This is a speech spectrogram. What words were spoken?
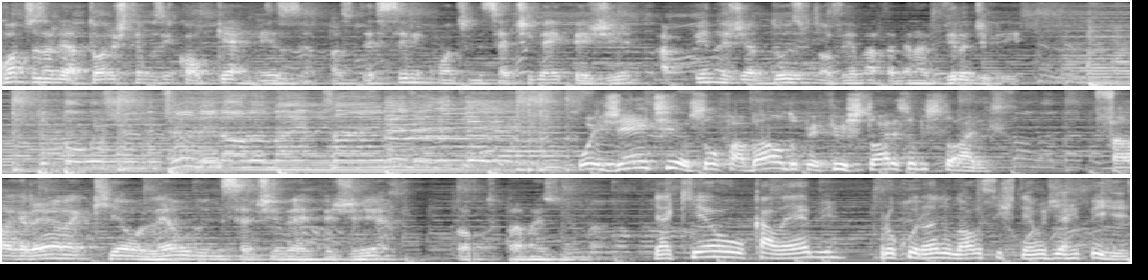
Encontros aleatórios temos em qualquer mesa, mas o terceiro encontro de iniciativa RPG apenas dia 12 de novembro na taberna Vila de Bri. Oi, gente, eu sou o Fabão do perfil Histórias sobre Histórias. Fala galera, aqui é o Léo do Iniciativa RPG, pronto para mais uma. E aqui é o Caleb procurando novos sistemas de RPG.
